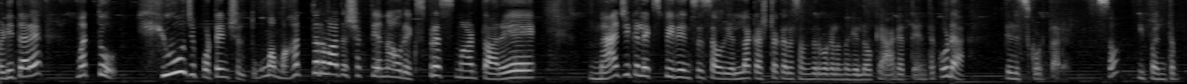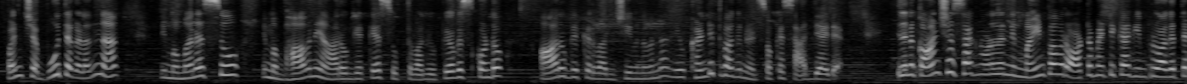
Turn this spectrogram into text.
ಪಡಿತಾರೆ ಮತ್ತು ಹ್ಯೂಜ್ ಪೊಟೆನ್ಷಿಯಲ್ ತುಂಬ ಮಹತ್ತರವಾದ ಶಕ್ತಿಯನ್ನು ಅವ್ರು ಎಕ್ಸ್ಪ್ರೆಸ್ ಮಾಡ್ತಾರೆ. ಮ್ಯಾಜಿಕಲ್ ಎಕ್ಸ್ಪೀರಿಯನ್ಸಸ್ ಅವ್ರು ಎಲ್ಲ ಕಷ್ಟಕರ ಸಂದರ್ಭಗಳನ್ನು ಗೆಲ್ಲೋಕೆ ಆಗತ್ತೆ ಅಂತ ಕೂಡ ತಿಳಿಸ್ಕೊಡ್ತಾರೆ. ಸೊ ಈ ಪಂಚ ಪಂಚಭೂತಗಳನ್ನು ನಿಮ್ಮ ಮನಸ್ಸು, ನಿಮ್ಮ ಭಾವನೆ ಆರೋಗ್ಯಕ್ಕೆ ಸೂಕ್ತವಾಗಿ ಉಪಯೋಗಿಸ್ಕೊಂಡು ಆರೋಗ್ಯಕರವಾದ ಜೀವನವನ್ನು ನೀವು ಖಂಡಿತವಾಗಿ ನಡೆಸೋಕೆ ಸಾಧ್ಯ ಇದೆ. ಇದನ್ನು ಕಾನ್ಷಿಯಸ್ ಆಗಿ ನೋಡಿದ್ರೆ ನಿಮ್ಮ ಮೈಂಡ್ ಪವರ್ ಆಟೋಮೆಟಿಕ್ ಆಗಿ ಇಂಪ್ರೂವ್ ಆಗುತ್ತೆ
